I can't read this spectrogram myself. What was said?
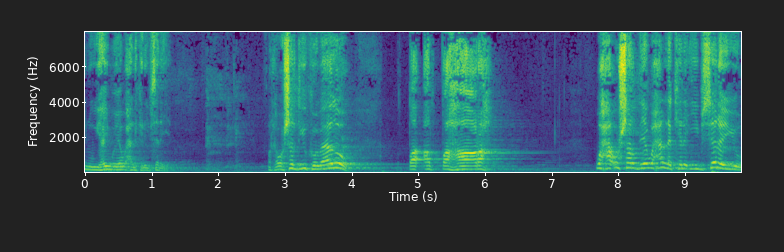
inuu yahay mooyaan waxa la kala iibsanaya. Marka waa shardigii koobaado aahaara waxaa u shardiya waxaan la kala iibsanayo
